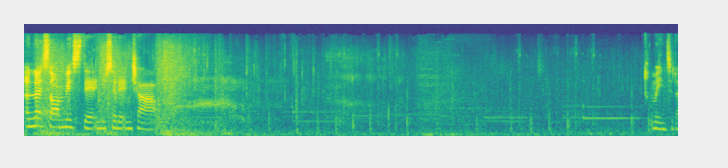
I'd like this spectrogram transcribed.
Unless I missed it and you said it in chat. I mean today.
